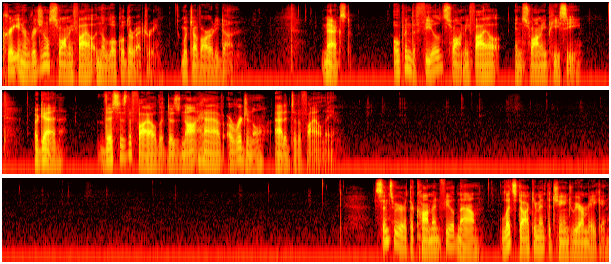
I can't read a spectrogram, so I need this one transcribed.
create an original SWAMI file in the local directory, which I've already done. Next, open the field SWAMI file in SWAMI PC. Again, this is the file that does not have original added to the file name. Since we are at the comment field now, let's document the change we are making.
